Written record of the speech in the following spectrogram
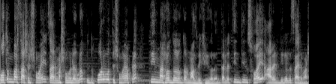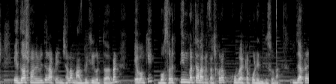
প্রথমবার চাষের সময়, চার মাস সময় লাগল, কিন্তু পরবর্তী সময় আপনি তিন মাস অন্তর অন্তর মাছ বিক্রি করলেন। তাহলে তিন তিন, ছয়, আর একদিকে হলো চার মাস। এই দশ মাসের ভিতরে আপনি ইনশাল্লাহ মাছ বিক্রি করতে পারবেন এবং কি বছরে তিনবার তেলাপিয়া চাষ করা খুব একটা কঠিন কিছু না। যদি আপনার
